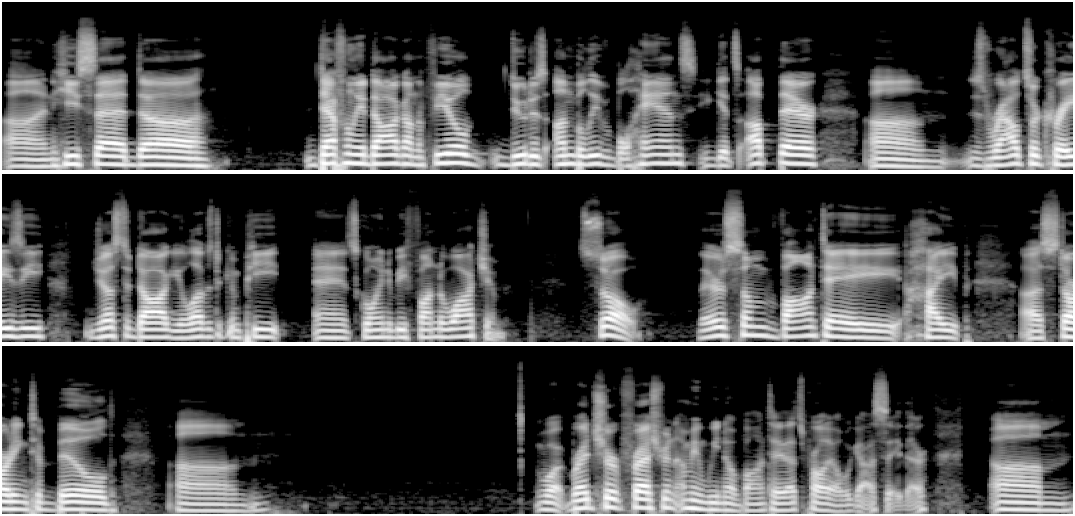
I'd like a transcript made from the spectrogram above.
Uh, and he said uh, definitely a dog on the field. Dude is unbelievable hands. He gets up there. Um, his routes are crazy. Just a dog. He loves to compete, and it's going to be fun to watch him. So there's some Vontae hype uh, starting to build. Um, what redshirt freshman. I mean, we know Vontae. That's probably all we gotta say there. Um,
